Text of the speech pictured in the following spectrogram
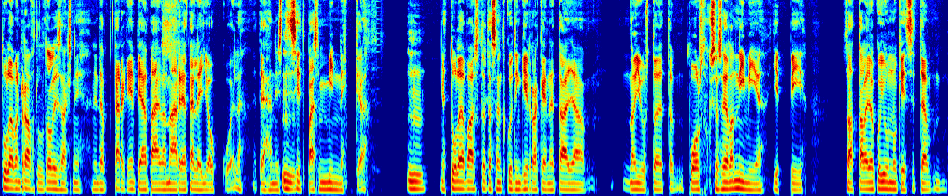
tulevan draft lisäksi niin niitä tärkeimpiä päivämääriä tälle joukkueelle. Että eihän niistä mm. siitä pääse minnekään. Mm. Ja tulevaisuutta tässä nyt kuitenkin rakennetaan ja no just toi, että puolustuksessa siellä on nimiä, jippii. Saattaa olla joku junnukin sitten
